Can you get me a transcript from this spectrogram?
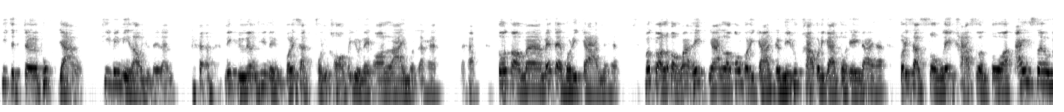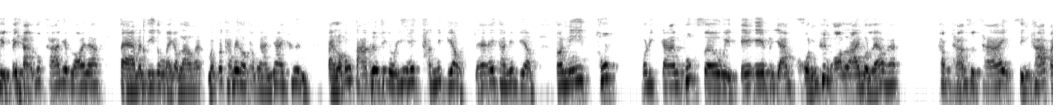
พี่จะเจอทุกอย่างที่ไม่มีเราอยู่ในนั้น นี่คือเรื่องที่หนึ่งบริษัทขนของไปอยู่ในออนไลน์หมดแล้วฮะนะครับ ตัวต่อมาแม้แต่บริการนะฮะเมื่อก่อนเราบอกว่าเฮ้ยงานเราต้องบริการเดี๋ยวนี้ลูกค้าบริการตัวเองได้ฮะบริษัทส่งเลขาส่วนตัวไอเซอร์วิสไปหาลูกค้าเรียบร้อยแล้ว แต่มันดีตรงไหนกับเราฮะมันก็ทำให้เราทำงานง่ายขึ้น แต่เราต้องตามเรื่องเทคโนโลยีให้ทันนิดเดียวนะฮะให้ทันนิดเดียว ตอนนี้ทุกบริการทุกเซอร์วิส AA พยายามขนขึ้นออนไลน์หมดแล้วฮะคำถามสุดท้ายสินค้าไป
